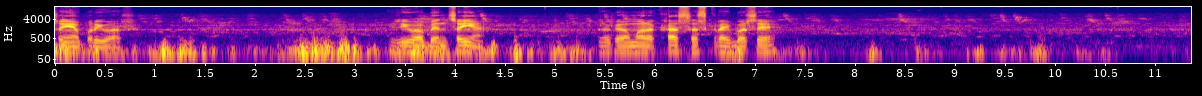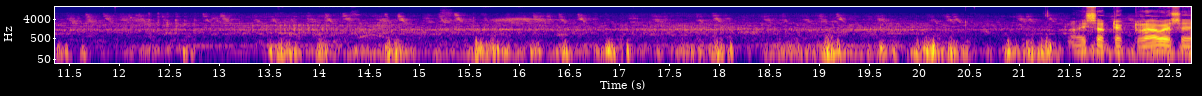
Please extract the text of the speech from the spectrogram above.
સૈયા પરિવાર. રીવાબેન સૈયા. જો કે અમારા ખાસ સબસ્ક્રાઈબર છે. આઈસર ટ્રેક્ટર આવે છે.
